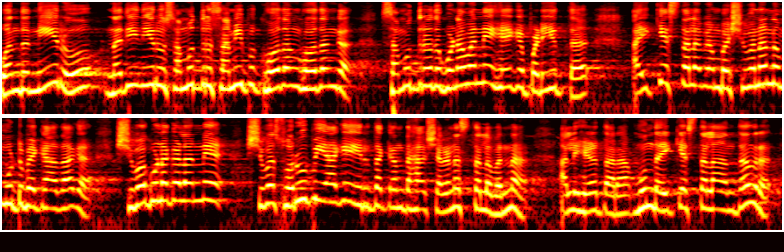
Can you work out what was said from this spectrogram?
ಒಂದು ನೀರು, ನದಿ ನೀರು ಸಮುದ್ರ ಸಮೀಪಕ್ಕೆ ಹೋದಂಗೆ ಹೋದಂಗೆ ಸಮುದ್ರದ ಗುಣವನ್ನೇ ಹೇಗೆ ಪಡೆಯುತ್ತ, ಐಕ್ಯಸ್ಥಲವೆಂಬ ಶಿವನನ್ನು ಮುಟ್ಟಬೇಕಾದಾಗ ಶಿವಗುಣಗಳನ್ನೇ ಶಿವಸ್ವರೂಪಿಯಾಗೇ ಇರತಕ್ಕಂತಹ ಶರಣಸ್ಥಲವನ್ನು ಅಲ್ಲಿ ಹೇಳ್ತಾರೆ. ಮುಂದೆ ಐಕ್ಯಸ್ಥಲ ಅಂತಂದ್ರೆ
